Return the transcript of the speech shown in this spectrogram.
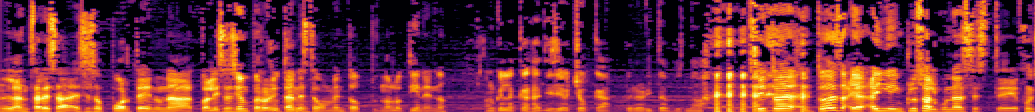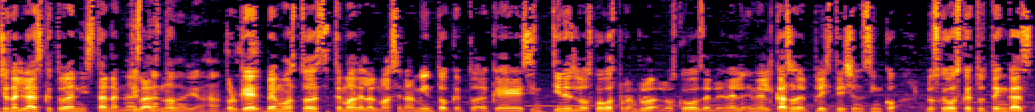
lanzar esa, ese soporte en una actualización, pero ahorita en este momento, pues, no lo tiene, ¿no? Aunque la caja dice 8K, pero ahorita pues no. Sí, toda- todas, hay, incluso algunas, este, funcionalidades que todavía ni están no activas, están ¿no? todavía, ajá. Porque Sí, vemos todo este tema del almacenamiento, que, que si tienes los juegos, por ejemplo, los juegos del, en, el, en el caso del PlayStation 5, los juegos que tú tengas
